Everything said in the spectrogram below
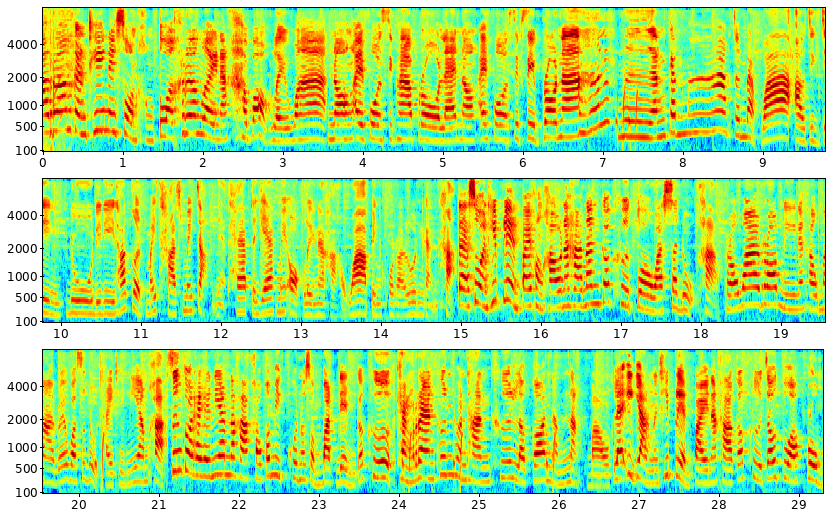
าเริ่มกันที่ในส่วนของตัวเครื่องเลยนะคะ บอกเลยว่าน้อง iPhone 15 Pro และน้อง iPhone 14 Pro นั้น เหมือนกันมากจนแบบว่าเอาจริง ๆ ดูดีๆ ถ้าเกิดไม่ทัชไม่จับเนี่ยแทบจะแยกไม่ออกเลยนะคะ ว่าเป็นคนละรุ่นกันค่ะ แต่ส่วนที่เปลี่ยนไปของเขานะคะ นั่นก็คือตัววัสดุค่ะ เพราะว่ารอบนี้นะคะมาด้วยวัสดุไทเทเนียมค่ะ ซึ่งตัวไทเทเนียมนะคะเขาก็มีคุณสมบัติเด่นก็คือ แข็งแรงขึ้นทนทานขึ้น แล้วก็น้ำหนักเบา และอีกอย่างหนึ่งที่เปลี่ยนไปนะคะ ก็คือเจ้าตัวปุ่ม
